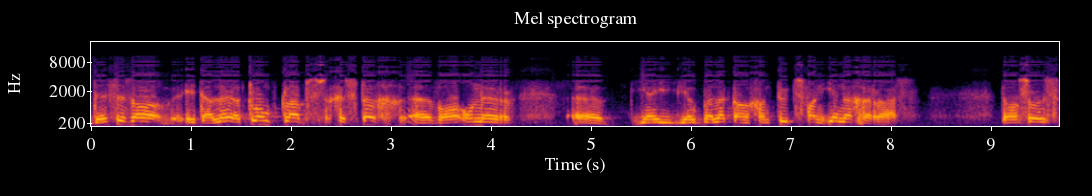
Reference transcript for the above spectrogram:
dis is al het hulle 'n klomp klubs gestig uh, waaronder uh, jy jou bulle kan gaan toets van enige ras. Daar's ons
